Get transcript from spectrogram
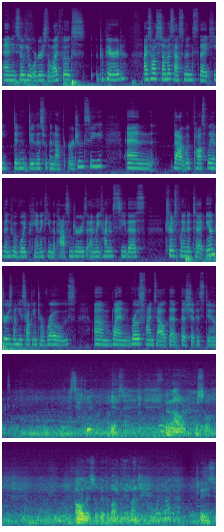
and so he orders the lifeboats prepared. I saw some assessments that he didn't do this with enough urgency, and that would possibly have been to avoid panicking the passengers. And we kind of see this transplanted to Andrews when he's talking to Rose, um, when Rose finds out that the ship is doomed. Certain? Yes. In an hour or so. All this will be at the bottom of the Atlantic. Please,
